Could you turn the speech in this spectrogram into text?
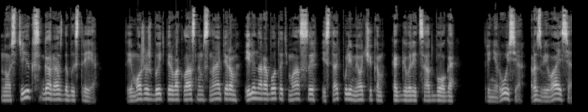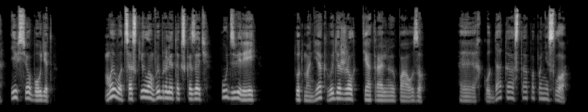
но Стикс гораздо быстрее. Ты можешь быть первоклассным снайпером или наработать массы и стать пулеметчиком, как говорится, от бога. Тренируйся, развивайся, и все будет. Мы вот со скиллом выбрали, так сказать, путь зверей. Тут маньяк выдержал театральную паузу. Эх, куда-то Остапа понесло.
